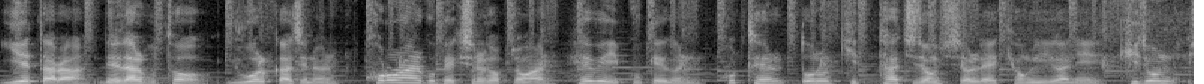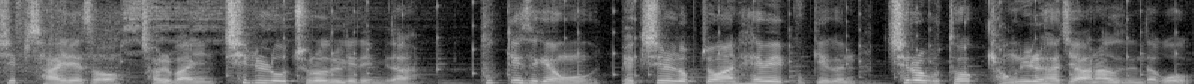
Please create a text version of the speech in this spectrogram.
이에 따라 내달부터 6월까지는 코로나19 백신을 접종한 해외 입국객은 호텔 또는 기타 지정시설 내 격리기간이 기존 14일에서 절반인 7일로 줄어들게 됩니다. 푸켓의 경우 백신을 접종한 해외 입국객은 7월부터 격리를 하지 않아도 된다고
